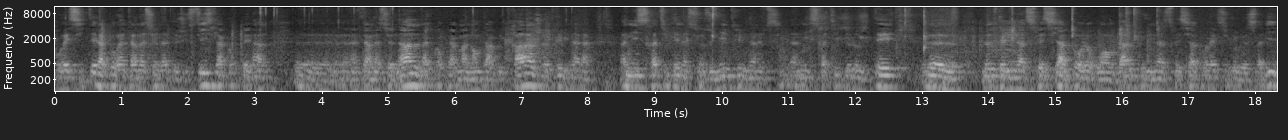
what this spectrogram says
pourrait citer la Cour internationale de justice, la Cour pénale euh, internationale, la Cour permanente d'arbitrage, le tribunal administratif des Nations Unies, le tribunal administratif de l'OIT, le, tribunal spécial pour le Rwanda, le tribunal spécial pour l'ex-Yougoslavie,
